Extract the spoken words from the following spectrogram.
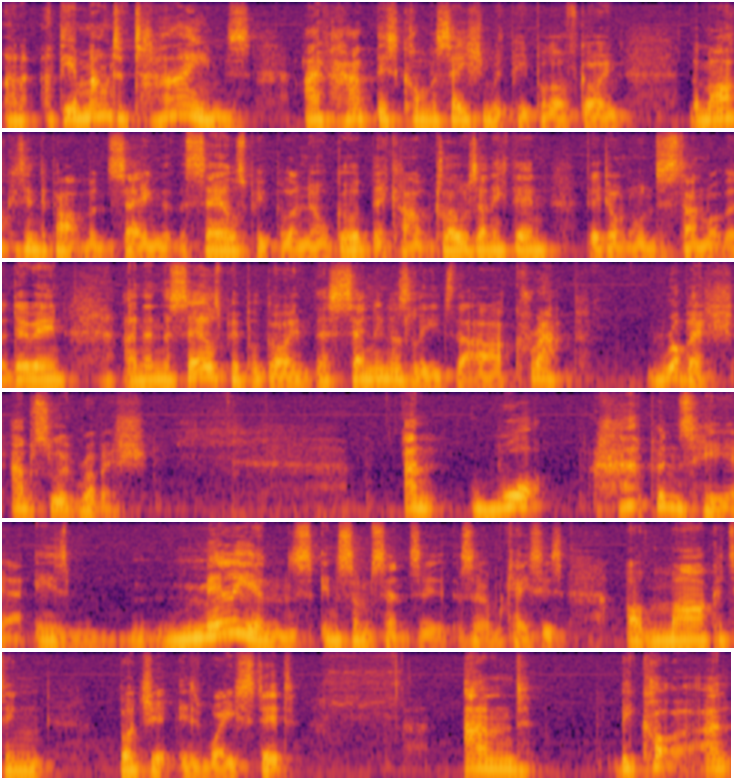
and the amount of times I've had this conversation with people of going, the marketing department saying that the salespeople are no good, they can't close anything, they don't understand what they're doing, and then the salespeople going, they're sending us leads that are crap, rubbish, absolute rubbish. And what happens here is millions, in some senses, some cases, of marketing budget is wasted, and because and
